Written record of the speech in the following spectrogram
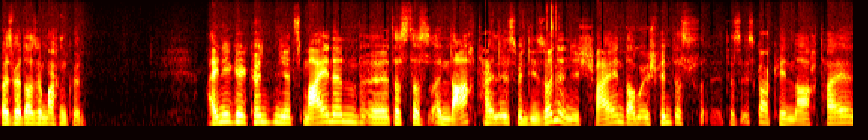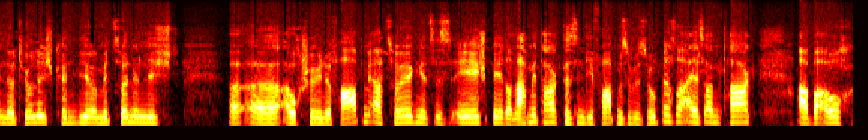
was wir da so machen können. Einige könnten jetzt meinen, äh, dass das ein Nachteil ist, wenn die Sonne nicht scheint, aber ich finde, das, das ist gar kein Nachteil. Natürlich können wir mit Sonnenlicht äh, äh, auch schöne Farben erzeugen. Jetzt ist eh später Nachmittag, da sind die Farben sowieso besser als am Tag. Aber auch,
